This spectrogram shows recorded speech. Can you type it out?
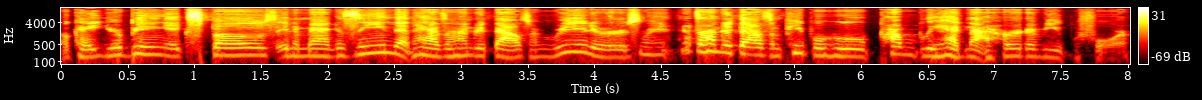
okay you're being exposed in a magazine that has 100,000 readers right. that's 100,000 people who probably had not heard of you before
